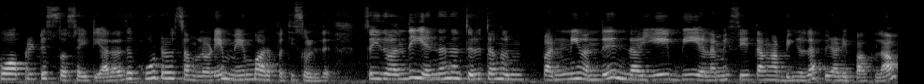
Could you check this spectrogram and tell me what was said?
cooperative society அதாவது கூட்டுறவு சங்கங்களுடைய மேம்பாடு பற்றி சொல்லுது. ஸோ இது வந்து எந்தெந்த திருத்தங்கள் பண்ணி வந்து இந்த ஏபி எல்லாமே சேர்த்தாங்க அப்படிங்கிறத பின்னாடி பார்க்கலாம்.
